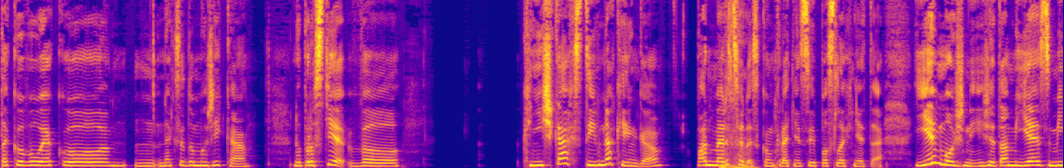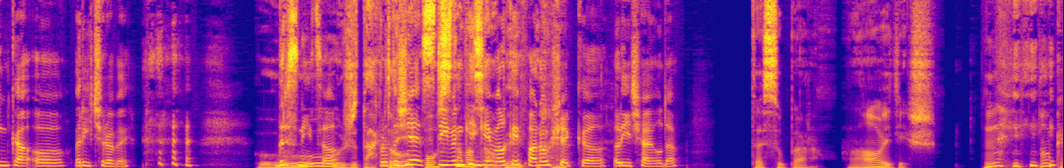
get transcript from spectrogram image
takovou jako, mm, jak se tomu říká, no prostě v knížkách Stephena Kinga, pan Mercedes mm-hmm. konkrétně si poslechněte, je možný, že tam je zmínka o Reacherovi. Drsný, co? Že Protože Stephen King je velký fanoušek eh, Lee Childa. To je super. No, vidíš. Hm? OK.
